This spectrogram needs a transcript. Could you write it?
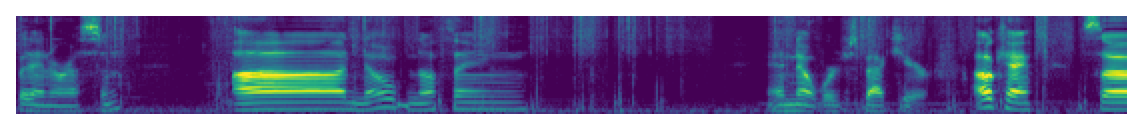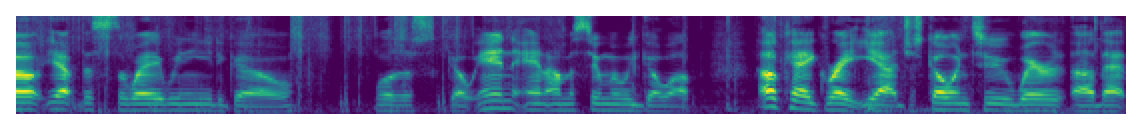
but interesting. Uh, no, nothing. And no, we're just back here. Okay. So, yep, this is the way we need to go. We'll just go in, and I'm assuming we go up. Okay, great. Yeah, just go into where uh, that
